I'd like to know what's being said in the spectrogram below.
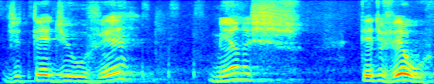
de t de uv menos t de vu.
